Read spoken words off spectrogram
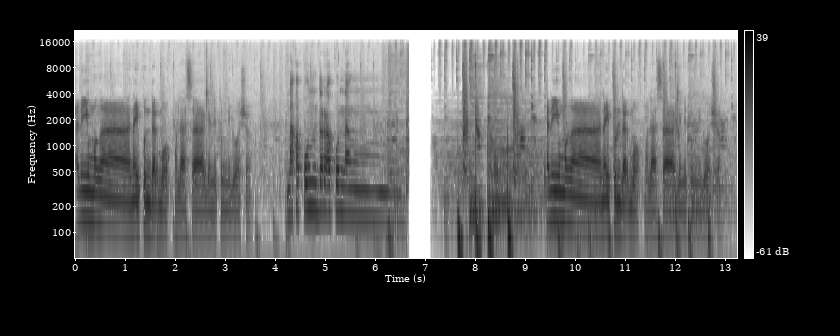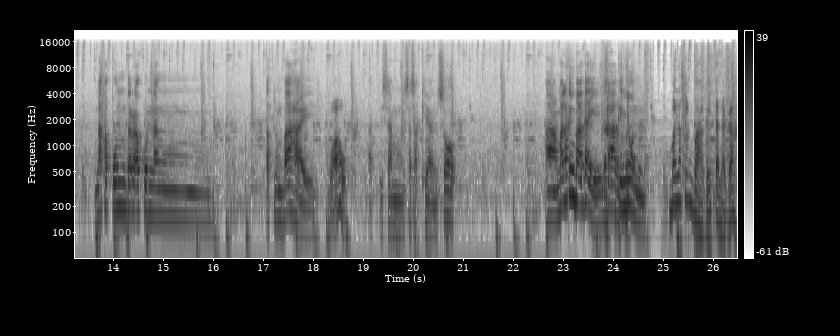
Ano yung mga naipundar mo mula sa ganitong negosyo? Nakapundar ako ng Ano yung mga naipundar mo mula sa ganitong negosyo? Nakapundar ako ng tatlong bahay. Wow! at isang sasakyan. So, ah malaking bagay sa akin yun. Malaking bagay talaga.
